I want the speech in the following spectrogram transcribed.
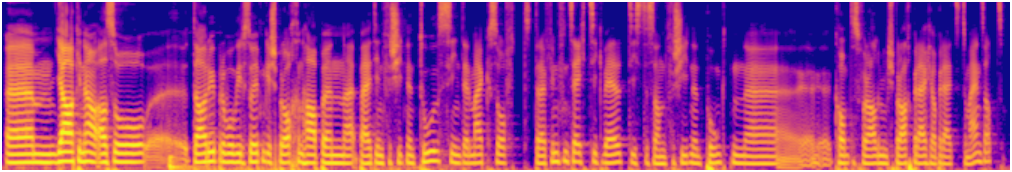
Ähm, ja, genau. Also äh, darüber, wo wir soeben gesprochen haben, äh, bei den verschiedenen Tools in der Microsoft 365-Welt ist es an verschiedenen Punkten, äh, kommt es vor allem im Sprachbereich ja bereits zum Einsatz.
